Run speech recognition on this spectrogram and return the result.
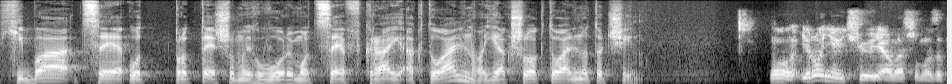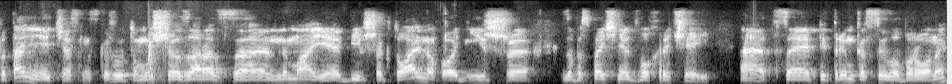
хіба це от про те, що ми говоримо, це вкрай актуально? Якщо актуально, то чим? Ну, іронію чую я в вашому запитанні, чесно скажу, тому що зараз е, немає більш актуального ніж е, забезпечення двох речей: Е, це підтримка сил оборони,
